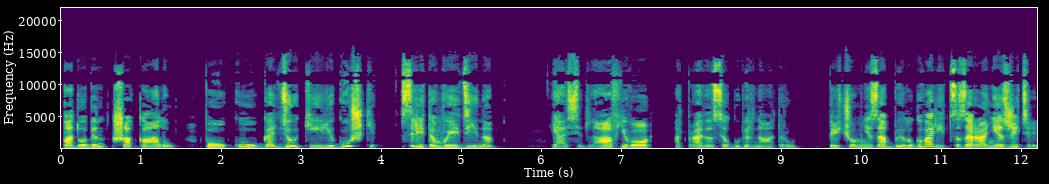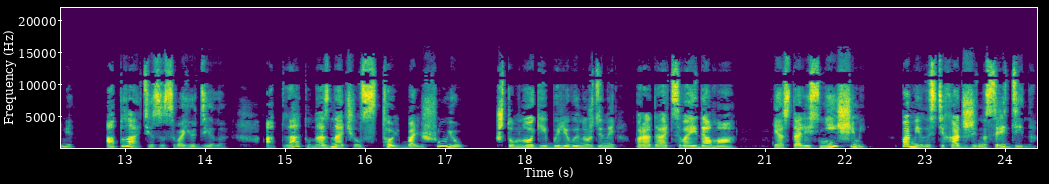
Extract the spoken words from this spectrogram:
подобен шакалу, пауку, гадюке и лягушке, слитым воедино. И, оседлав его, отправился к губернатору, причем не забыл уговориться заранее с жителями о плате за свое дело. Оплату назначил столь большую, что многие были вынуждены продать свои дома и остались нищими, по милости Хаджина Средина.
